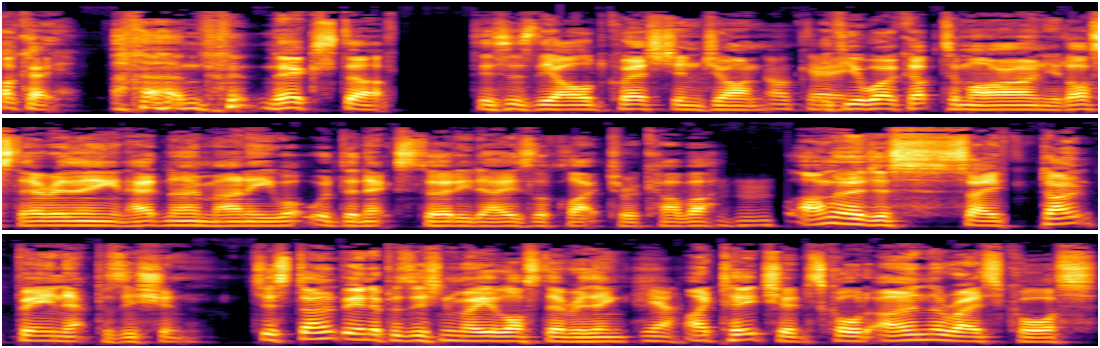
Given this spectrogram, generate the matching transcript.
Okay. Next up. This is the old question, John. Okay. If you woke up tomorrow and you lost everything and had no money, what would the next 30 days look like to recover? Mm-hmm. I'm going to just say, don't be in that position. Just don't be in a position where you lost everything. Yeah. I teach it. It's called own the race course.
